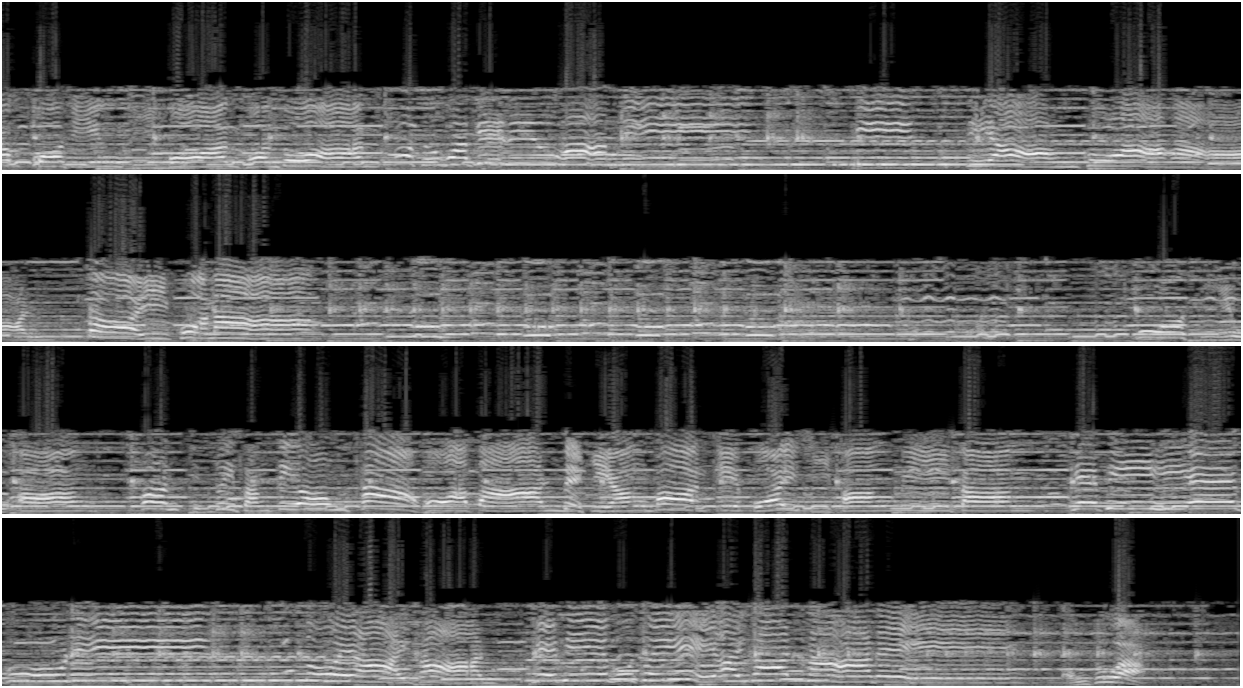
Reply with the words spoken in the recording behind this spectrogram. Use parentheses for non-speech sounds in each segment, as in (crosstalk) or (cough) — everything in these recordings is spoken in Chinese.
花景是团团转，我是花给流浪的相关，再看那。我就昂，看金队帮中插花板，这江满的花是旁里当，野皮野姑娘啊，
